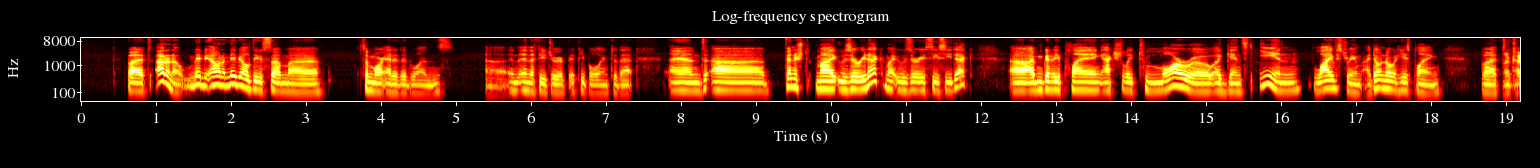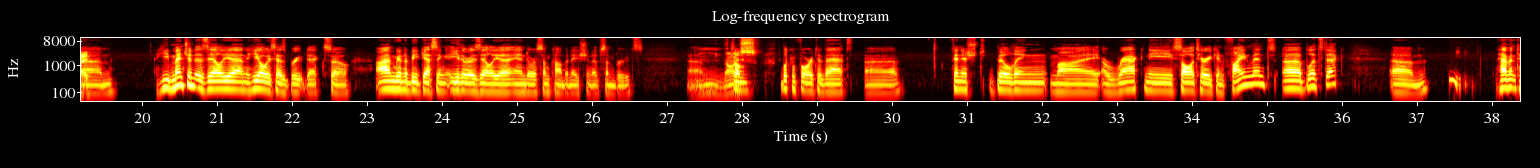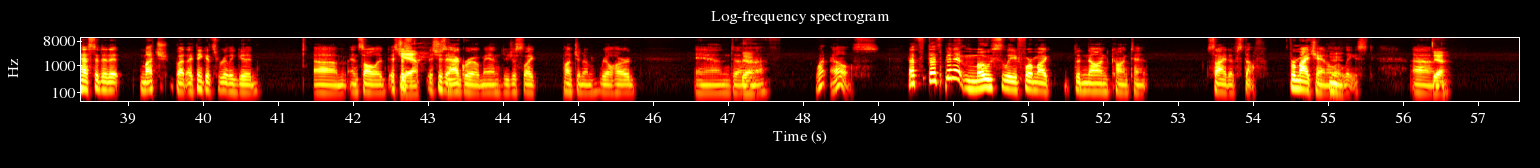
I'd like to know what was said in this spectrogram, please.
but I don't know. Maybe I want to. Maybe I'll do some uh, some more edited ones uh, in in the future if, if people are into that. And uh, finished my Uzuri deck, my Uzuri CC deck. Uh, I'm going to be playing actually tomorrow against Ian live stream. I don't know what he's playing, but Okay. um, he mentioned Azalea, and he always has brute deck, so I'm going to be guessing either Azalea and or some combination of some brutes. Um, Mm, so nice. looking forward to that. Uh, finished building my Arakni Solitary Confinement uh, Blitz deck. Um, haven't tested it much, but I think it's really good um, and solid. It's just Yeah. it's just aggro, man. You're just like punching them real hard. And uh, Yeah. what else? That's that's been it mostly for my the non-content side of stuff for my channel Hmm. at least. Um, Yeah.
